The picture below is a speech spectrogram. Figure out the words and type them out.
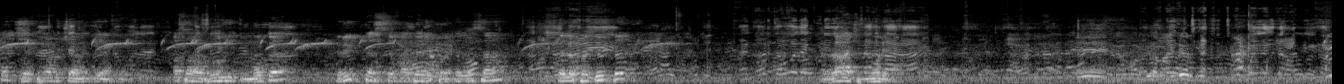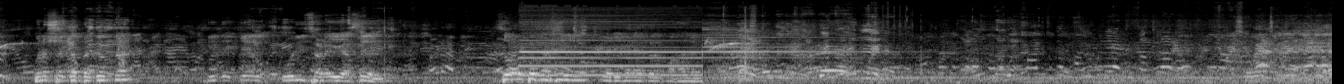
ताकदच्या खेळाडूच्या अंगी आहे. असा रोहित मोकर, रिक्त असते माघारी प्रकट असताना. त्याला प्रत्युत्तर, राज मोरे. एकदा प्रत्युत्तर, ही देखील कोरी चढाई असेल. ज़बरदस्त अशी या ठिकाणी आपल्याला पाहायला मिळते.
